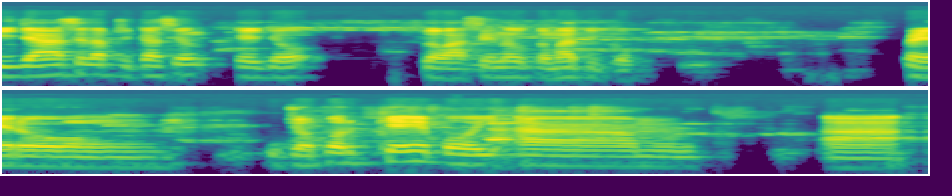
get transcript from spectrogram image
Y ya hace la aplicación, ello lo hace en automático. Pero yo, ¿por qué voy a, a,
